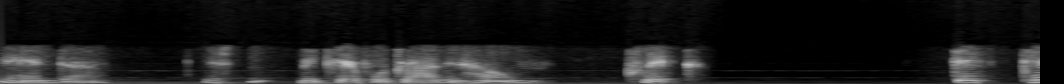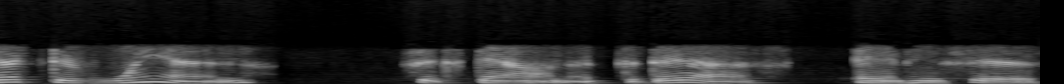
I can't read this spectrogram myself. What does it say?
And uh, just be careful driving home. Click. Detective Wynn sits down at the desk and he says,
